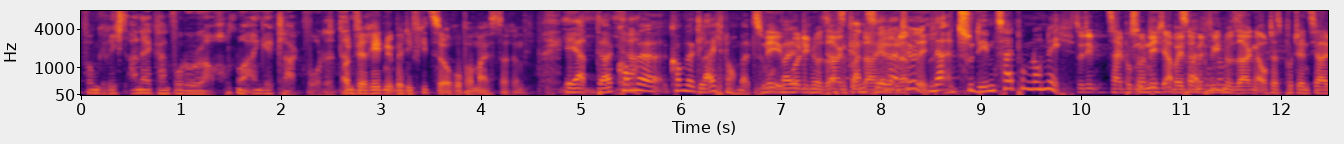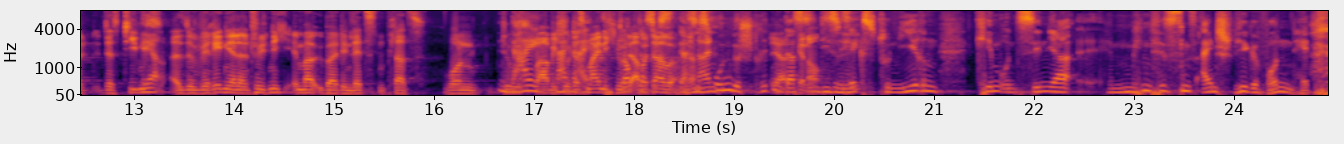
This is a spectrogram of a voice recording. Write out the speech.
vom Gericht anerkannt wurde oder auch nur eingeklagt wurde. Dann Und wir reden über die Vize-Europameisterin. Ja, da kommen, Ja. Wir, kommen wir gleich nochmal zu. Nee, weil wollte ich nur sagen, das Ganze, daher, ne? Natürlich. Na, zu dem Zeitpunkt noch nicht. Zu dem Zeitpunkt Zu noch nicht, aber damit Zeitpunkt will ich nur sagen, auch das Potenzial des Teams. Ja. Also wir reden ja natürlich nicht immer über den letzten Platz. One, two, Barbecue, das meine ich nur. glaub, aber das da, ist, das ne? ist unbestritten, Ja, dass genau. in diesen Sie- sechs Turnieren Kim und Sinja äh, mindestens ein Spiel gewonnen hätten.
